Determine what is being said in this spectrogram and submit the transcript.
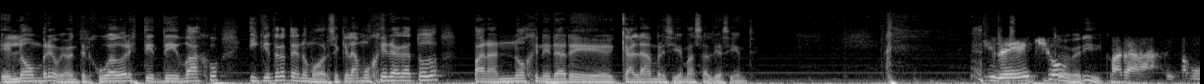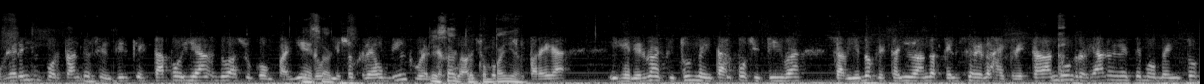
el hombre, obviamente el jugador, esté debajo y que trate de no moverse, que la mujer haga todo para no generar eh, calambres y demás al día siguiente. Y de hecho, para la mujer es importante sentir que está apoyando a su compañero Exacto. y eso crea un vínculo entre Exacto, el jugador y su, compañero. su pareja y genera una actitud mental positiva sabiendo que está ayudando a que él se relaje, que le está dando un regalo en este momento,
